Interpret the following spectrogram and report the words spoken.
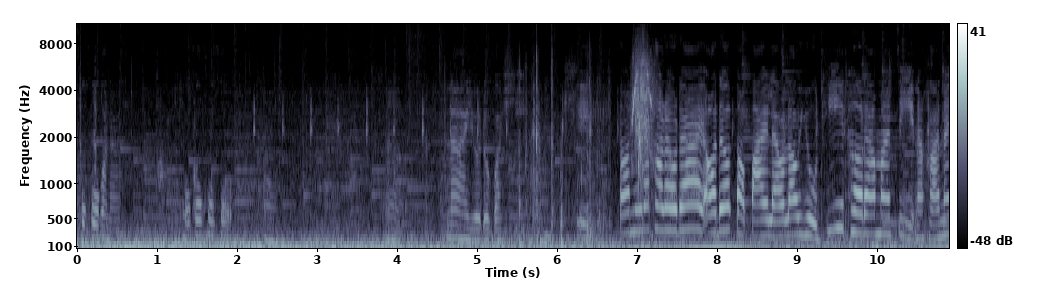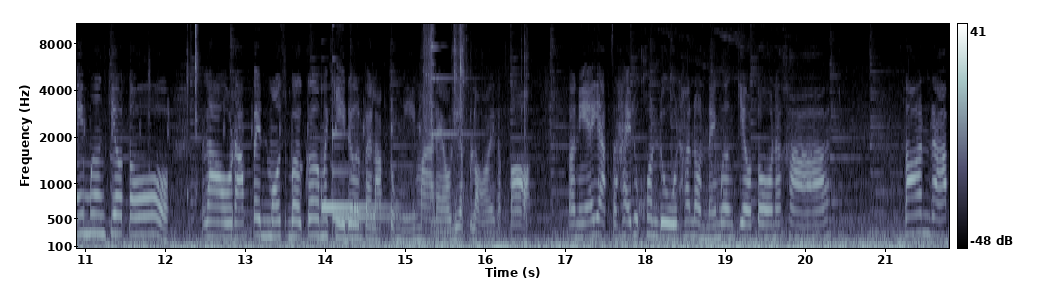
โคโค่กันนะโคโค่โคโค่ นาโยโดบาชิโอเค ตอนนี้นะคะเราได้ออเดอร์ต่อไปแล้วเราอยู่ที่เทรามาจินะคะ ในเมืองเกียวโต เรารับเป็นมอสเบอร์เกอร์เมื่อกี้เดินไปรับตรงนี้มาแล้วเรียบร้อยแล้วก็ ตอนนี้อยากจะให้ทุกคนดูถนนในเมืองเกียวโตนะคะ ต้อนรับ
